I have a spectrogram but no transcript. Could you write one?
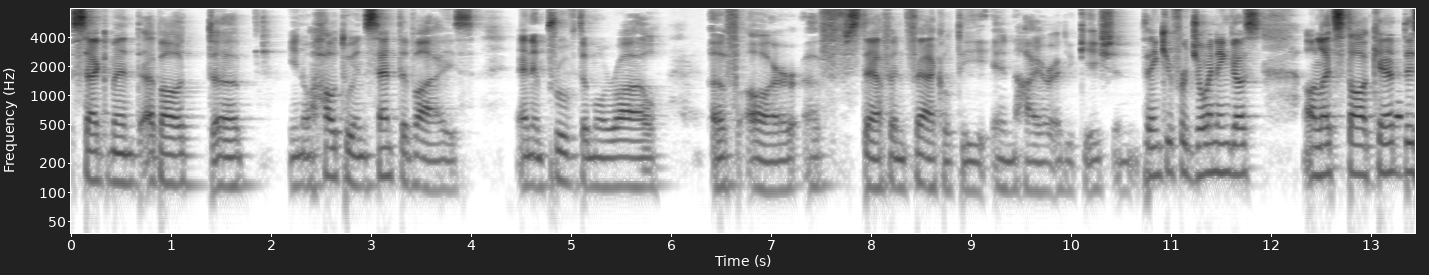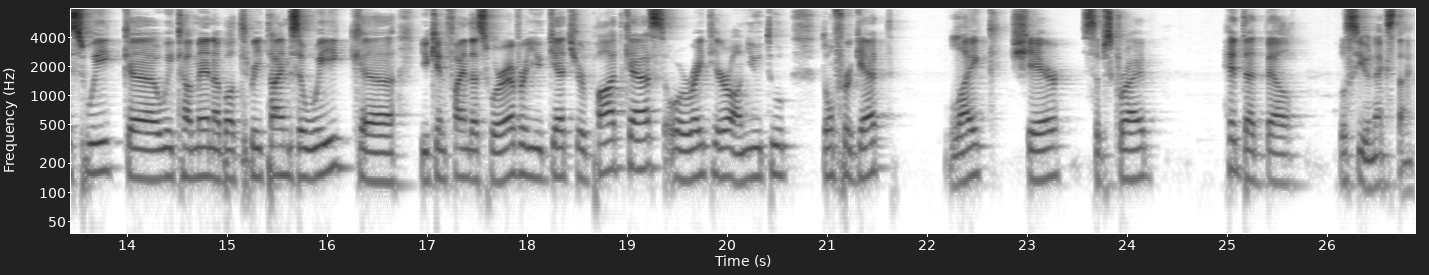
segment about you know how to incentivize and improve the morale of our of staff and faculty in higher education. Thank you for joining us on Let's Talk Ed this week. Uh, we come in about three times a week. Uh, you can find us wherever you get your podcasts or right here on YouTube. Don't forget, like, share, subscribe, hit that bell. We'll see you next time.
